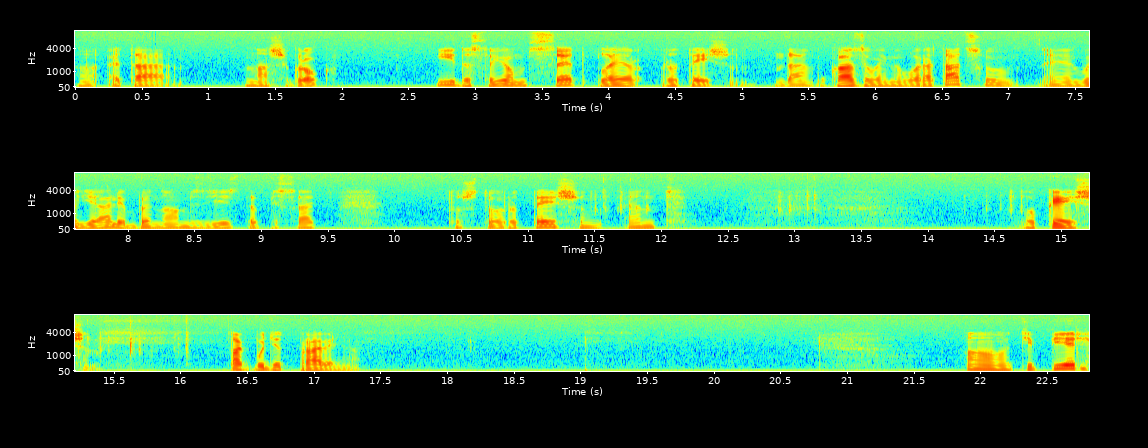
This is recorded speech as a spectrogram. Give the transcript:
Э, это наш игрок и достаем set player rotation. Да, указываем его ротацию. Э, в идеале бы нам здесь дописать то, что rotation and location. Так будет правильно. А, теперь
